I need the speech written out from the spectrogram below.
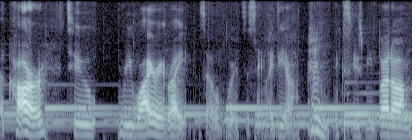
a car to rewire it, right? So it's the same idea. Excuse me, but um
